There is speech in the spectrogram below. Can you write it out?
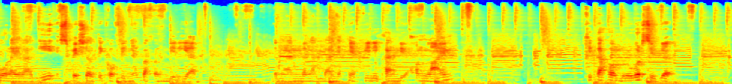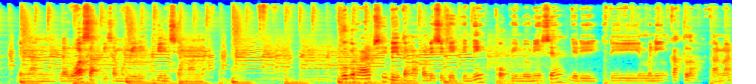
mulai lagi specialty coffee-nya bakalan dilihat dengan dengan banyaknya pilihan di online. Kita home brewers juga dengan leluasa bisa memilih beans yang mana. Gue berharap sih di tengah kondisi kayak gini kopi Indonesia jadi jadi meningkat lah karena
